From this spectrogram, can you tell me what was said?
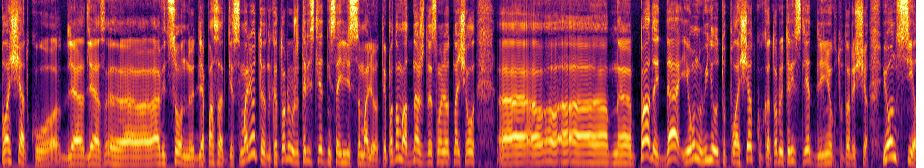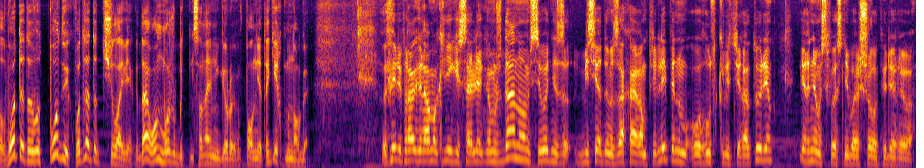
площадку для, для э, авиационную, для посадки самолета, на которой уже 30 лет не садились самолеты. И потом однажды самолет начал э, э, э, падать, да, и он увидел эту площадку, которую 30 лет для него кто-то расчищал. И он сел. Вот это вот подвиг, вот этот человек, да, он может быть национальным героем вполне. Таких много. В эфире программа «Книги» с Олегом Ждановым. Сегодня беседуем с Захаром Прилепиным о русской литературе. Вернемся после небольшого перерыва.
